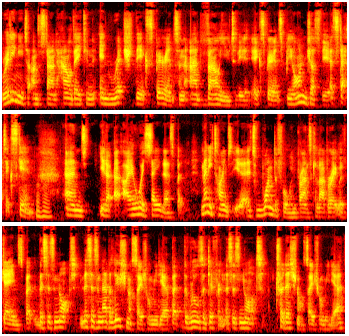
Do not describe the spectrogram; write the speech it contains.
really need to understand how they can enrich the experience and add value to the experience beyond just the aesthetic skin. Mm-hmm. And, you know, I, I always say this, but many times it's wonderful when brands collaborate with games but this is not this is an evolution of social media but the rules are different this is not traditional social media,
